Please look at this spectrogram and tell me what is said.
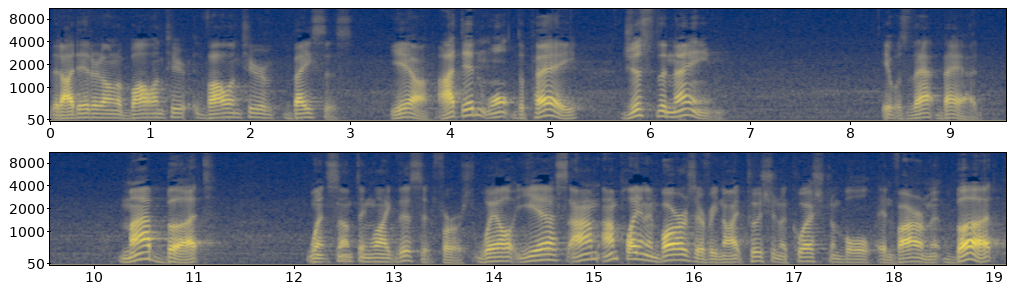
that I did it on a volunteer, volunteer basis. Yeah, I didn't want the pay, just the name. It was that bad. My butt went something like this at first. Well, yes, I'm, I'm playing in bars every night, pushing a questionable environment, but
